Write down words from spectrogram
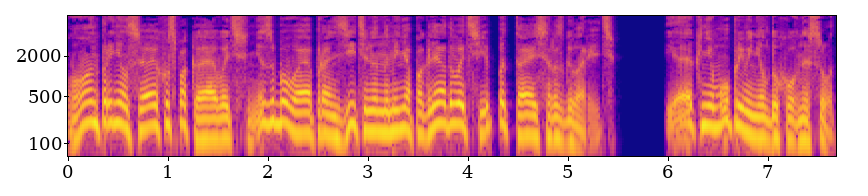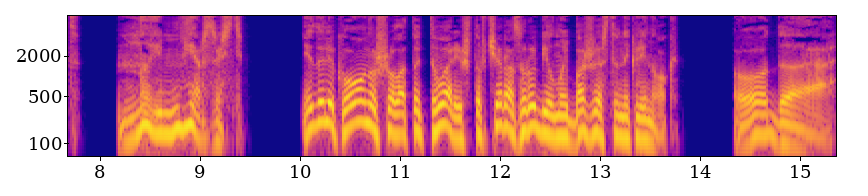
Он принялся их успокаивать, не забывая пронзительно на меня поглядывать и пытаясь разговорить. Я к нему применил духовный суд. Ну и мерзость. Недалеко он ушел от той твари, что вчера зарубил мой божественный клинок. О да,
